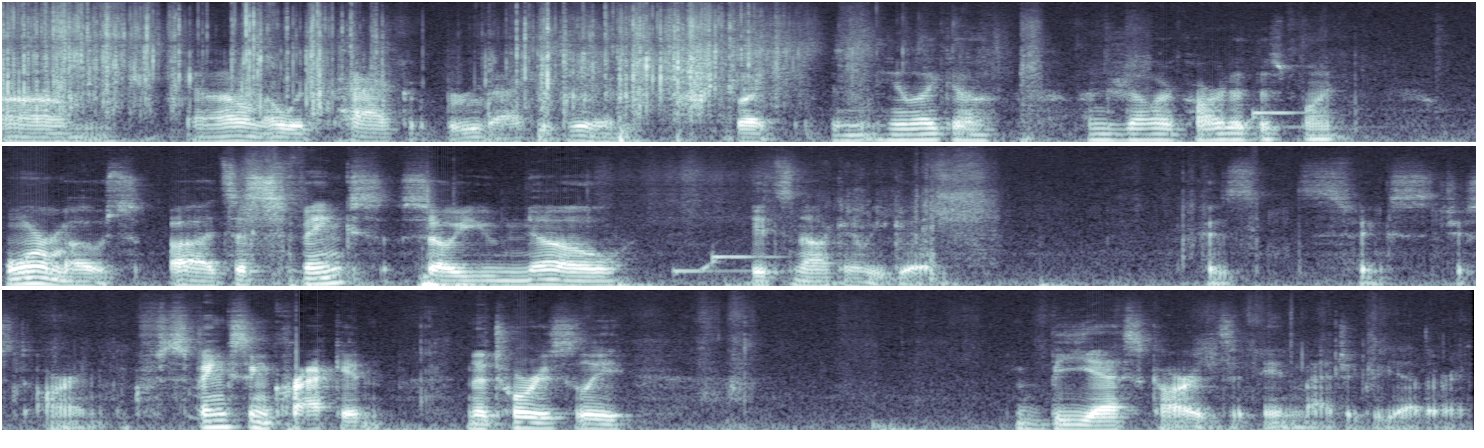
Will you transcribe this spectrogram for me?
Um, and I don't know which pack Bruvac is in. But isn't he like a hundred dollar card at this point? Ormos. Uh, it's a Sphinx, so you know it's not going to be good because Sphinx just aren't. Sphinx and Kraken, notoriously BS cards in Magic the Gathering.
